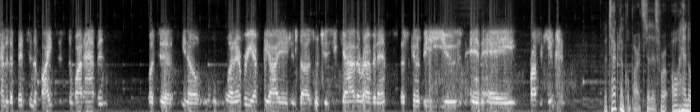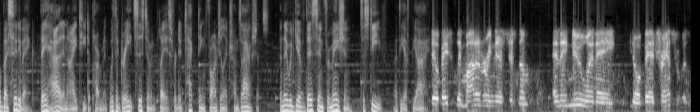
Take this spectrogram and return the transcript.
kind of the bits and the bytes as to what happened, but to, you know, what every FBI agent does, which is you gather evidence that's going to be used in a prosecution. The technical parts to this were all handled by Citibank. They had an IT department with a great system in place for detecting fraudulent transactions. And they would give this information to Steve at the FBI. They were basically monitoring their system, and they knew when a you know a bad transfer was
